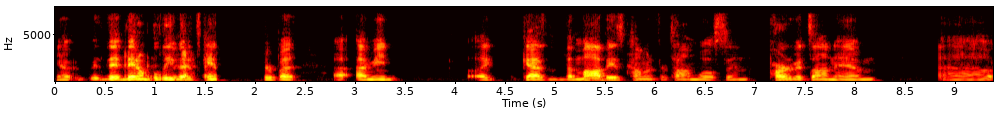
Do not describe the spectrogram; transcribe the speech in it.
You know, they, they don't believe that it's cancel culture, but uh, I mean, like guys, the mob is coming for Tom Wilson. Part of it's on him. Uh,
